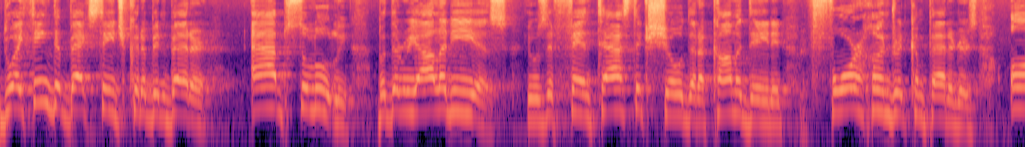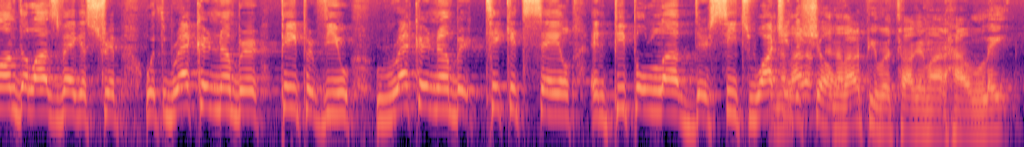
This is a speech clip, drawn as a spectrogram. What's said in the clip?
Do I think the backstage could have been better? Absolutely. But the reality is, it was a fantastic show that accommodated 400 competitors on the Las Vegas Strip with record number pay per view, record number ticket sale, and people loved their seats watching the show. Of, and a lot of people are talking about how late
